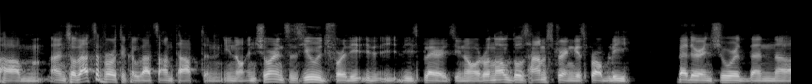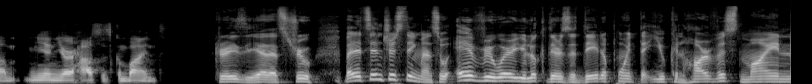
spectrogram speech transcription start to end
um, and so that's a vertical that's untapped and you know insurance is huge for the, these players you know. Ronaldo's hamstring is probably better insured than um, me and your houses combined Crazy, yeah, that's true. But it's interesting, man. So everywhere you look, there's a data point that you can harvest, mine,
